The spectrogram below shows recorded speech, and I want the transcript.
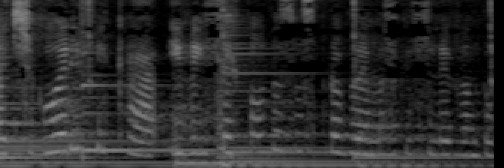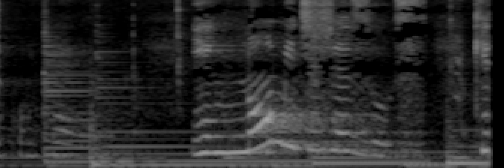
para te glorificar e vencer todos os problemas que se levantam contra ela. E em nome de Jesus, que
